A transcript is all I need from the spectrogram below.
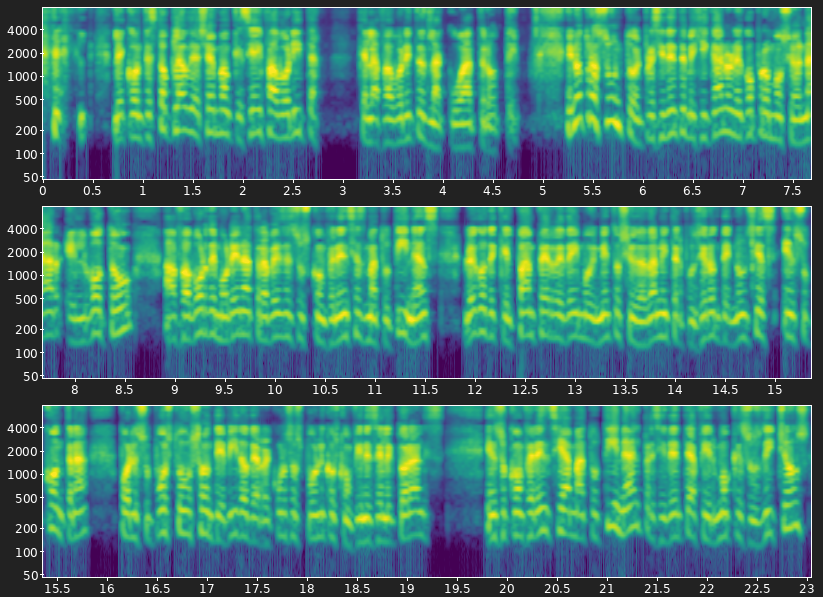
le contestó Claudia Sheinbaum que sí hay favorita que la favorita es la 4T. En otro asunto, el presidente mexicano negó promocionar el voto a favor de Morena a través de sus conferencias matutinas, luego de que el PAN, PRD y Movimiento Ciudadano interpusieron denuncias en su contra por el supuesto uso indebido de recursos públicos con fines electorales. En su conferencia matutina, el presidente afirmó que sus dichos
